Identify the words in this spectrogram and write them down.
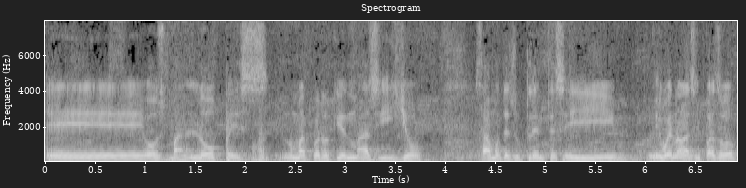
eh, Osman López, no me acuerdo quién más y yo. estábamos de suplentes y, bueno, así pasó.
